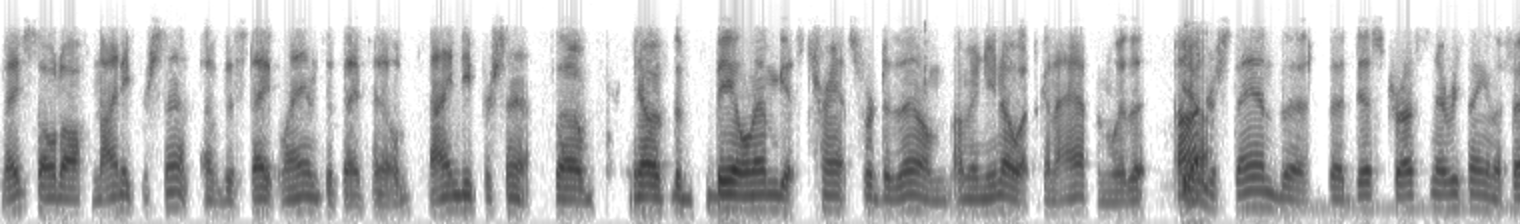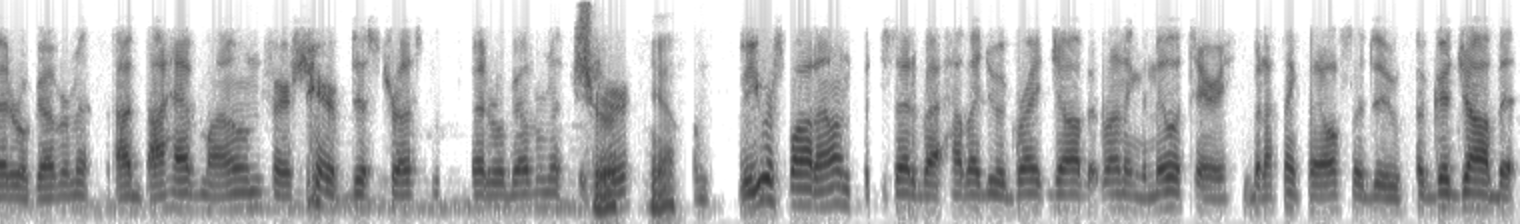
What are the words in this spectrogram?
they've sold off 90% of the state lands that they've held. 90%. So you know, if the BLM gets transferred to them, I mean, you know what's going to happen with it. I understand the the distrust and everything in the federal government. I I have my own fair share of distrust with the federal government. For sure. Yeah. Um, but you were spot on what you said about how they do a great job at running the military, but I think they also do a good job at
